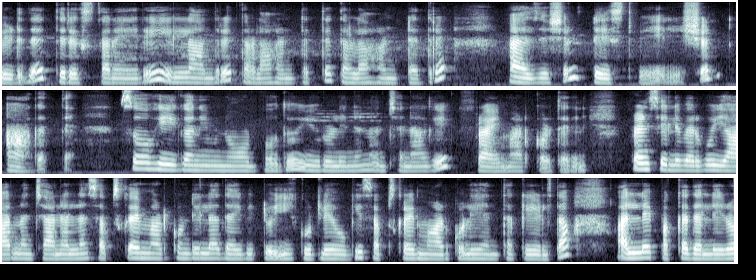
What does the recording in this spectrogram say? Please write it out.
ಬಿಡದೆ ತಿರುಗಿಸ್ತಾನೆ ಇರಿ. ಇಲ್ಲ ಅಂದರೆ ತಳ ಅಂಟತ್ತೆ ತಳ ಅಂಟಿದ್ರೆ ಆ್ಯಸ್ ಯೂಶಲ್ ಟೇಸ್ಟ್ ವೇರಿಯೇಷನ್ ಆಗುತ್ತೆ. ಸೊ ಈಗ ನೀವು ನೋಡ್ಬೋದು ಈರುಳ್ಳಿನ ನಾನು ಚೆನ್ನಾಗಿ ಫ್ರೈ ಮಾಡ್ಕೊಳ್ತಾ ಇದ್ದೀನಿ. ಫ್ರೆಂಡ್ಸ್ ಇಲ್ಲಿವರೆಗೂ ಯಾರು ನನ್ನ ಚಾನಲ್ನ ಸಬ್ಸ್ಕ್ರೈಬ್ ಮಾಡ್ಕೊಂಡಿಲ್ಲ, ದಯವಿಟ್ಟು ಈ ಕೂಡಲೇ ಹೋಗಿ ಸಬ್ಸ್ಕ್ರೈಬ್ ಮಾಡ್ಕೊಳ್ಳಿ ಅಂತ ಕೇಳ್ತಾ, ಅಲ್ಲೇ ಪಕ್ಕದಲ್ಲಿರೋ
